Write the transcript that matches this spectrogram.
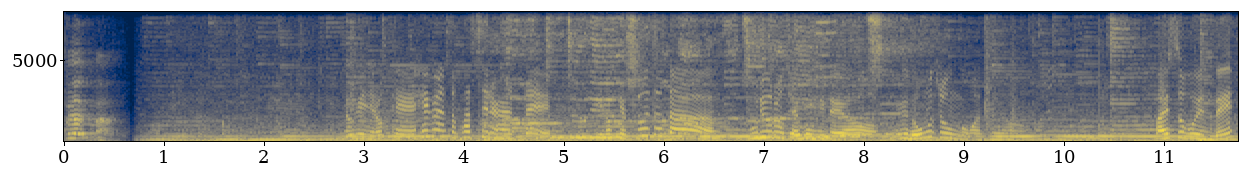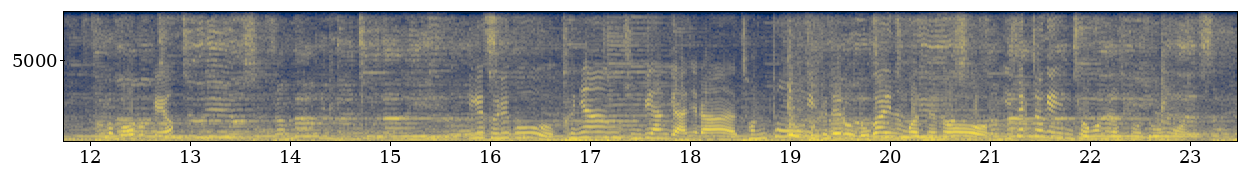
Fitma. 여긴 이렇게 해변에서 파티를 할 때 이렇게 푸드가 무료로 제공이 돼요. 이게 너무 좋은 것 같아요. 맛있어 보이는데? 한번 먹어볼게요. 이게 그리고 그냥 준비한 게 아니라 전통이 그대로 녹아있는 것 같아서 이색적인 경험이라서 더 좋은 것 같아요.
